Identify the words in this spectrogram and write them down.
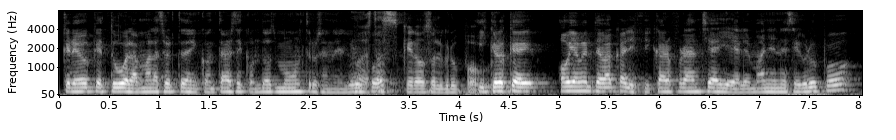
creo que tuvo la mala suerte de encontrarse con dos monstruos en el grupo. No, está asqueroso el grupo. Y creo que obviamente va a calificar Francia y Alemania en ese grupo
